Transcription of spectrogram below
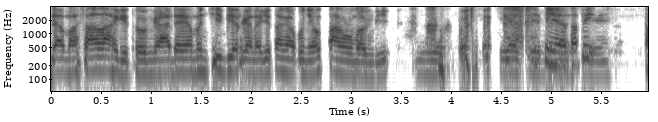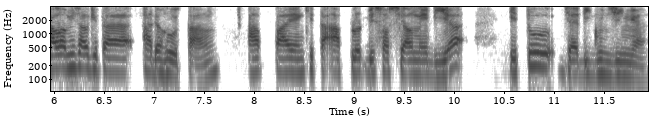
ada masalah gitu nggak ada yang mencibir karena kita nggak punya utang loh bang di Iya. Iya sih. Iya, tapi kalau misal kita ada hutang, apa yang kita upload di sosial media itu jadi gunjingan.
